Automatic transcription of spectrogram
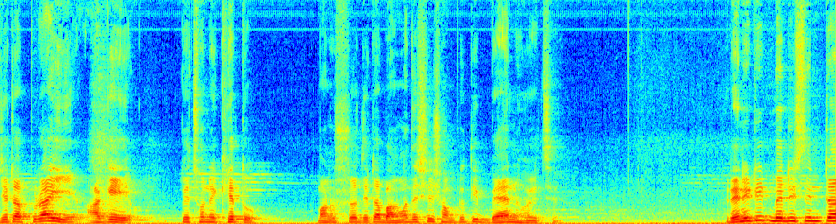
যেটা প্রায় আগে পেছনে খেত। মানুষরা যেটা বাংলাদেশে সম্প্রতি ব্যান হয়েছে। রেনিটিড মেডিসিনটা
